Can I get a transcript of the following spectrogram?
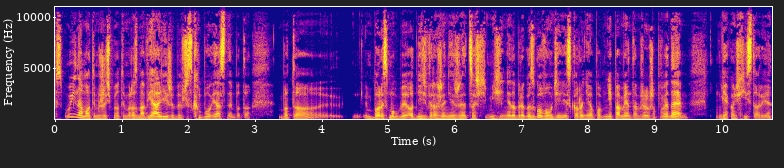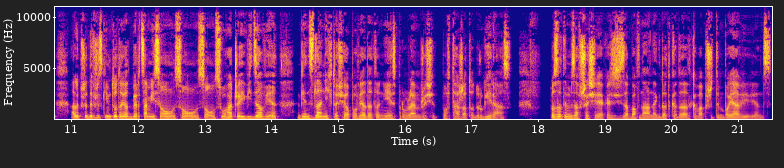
wspominam o tym, żeśmy o tym rozmawiali, żeby wszystko było jasne, bo to, bo to Borys mógłby odnieść wrażenie, że coś mi się niedobrego z głową dzieje, skoro nie, nie pamiętam, że już opowiadałem jakąś historię, ale przede wszystkim tutaj odbiorcami są, są, są słuchacze i widzowie, więc dla nich to się opowiada, to nie jest problem, że się powtarza to drugi raz. Poza tym zawsze się jakaś zabawna anegdotka dodatkowa przy tym pojawi, więc,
